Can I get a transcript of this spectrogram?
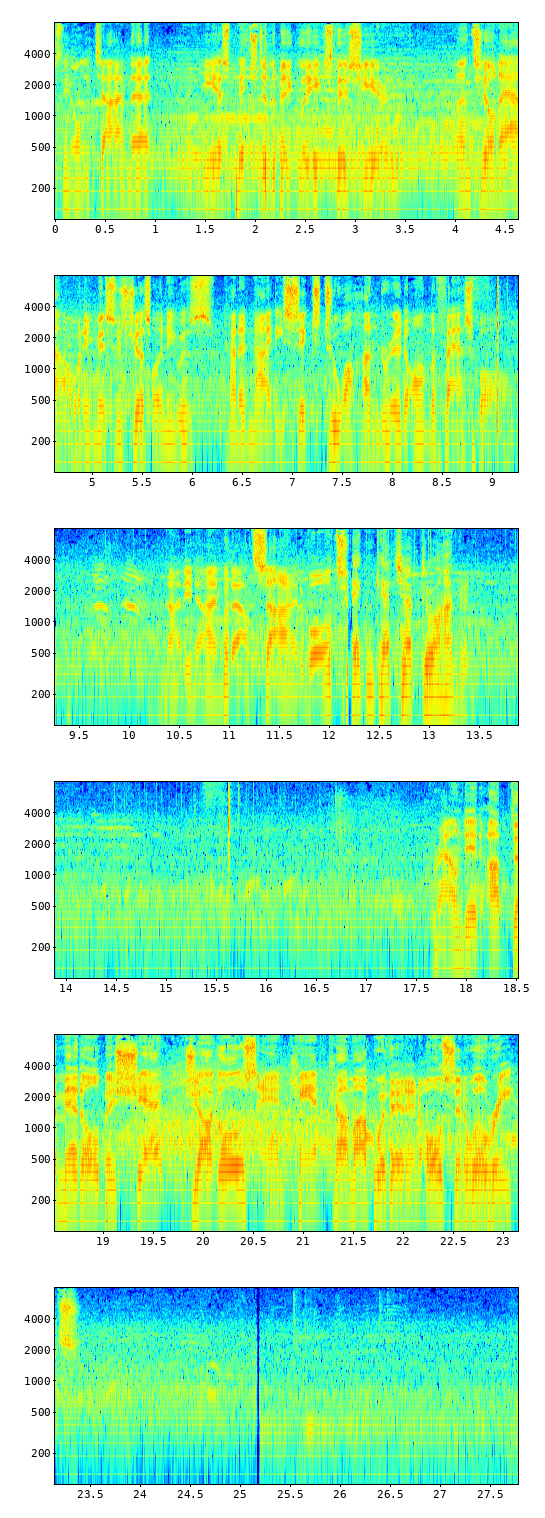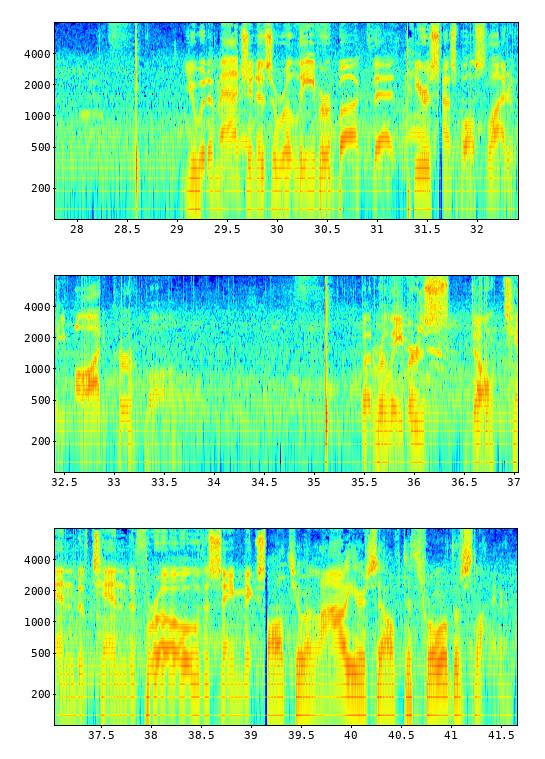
It's the only time that he has pitched in the big leagues this year until now when he misses just and he was kind of 96 to 100 on the fastball 99 but outside ball two. They can catch up to 100. Grounded up the middle. Bichette juggles and can't come up with it, and Olson will reach. You would imagine as a reliever, Buck, that Pierce fastball slider, the odd curveball. But relievers don't tend to tend to throw the same mix. Ball to allow yourself to throw the slider.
